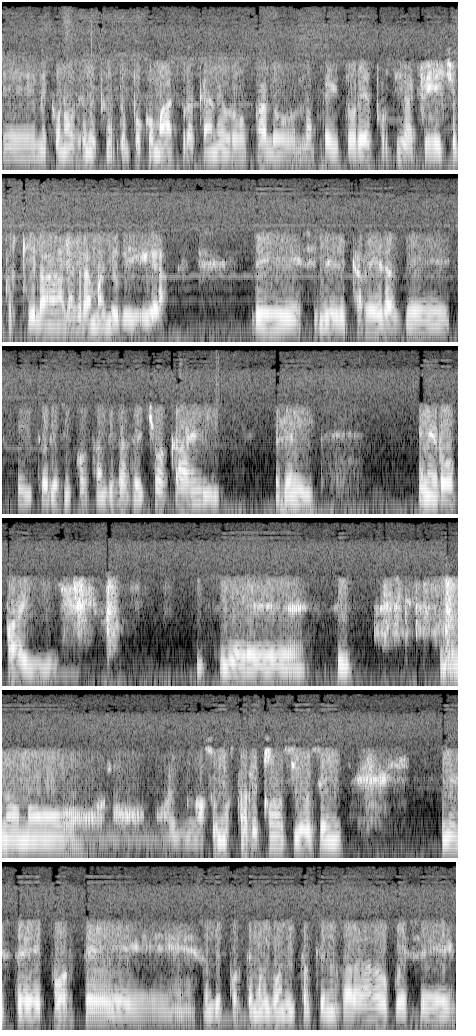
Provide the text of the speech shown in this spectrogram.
eh, me conocen de pronto un poco más por acá en Europa, lo- la trayectoria deportiva que he hecho, porque la, gran mayoría de, carreras, de, de importantes las he hecho acá en, pues, en, en Europa y, y sí, eh, sí, no, no, no, no, no somos tan reconocidos en, en este deporte. eh, es un deporte muy bonito que nos ha dado pues eh,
